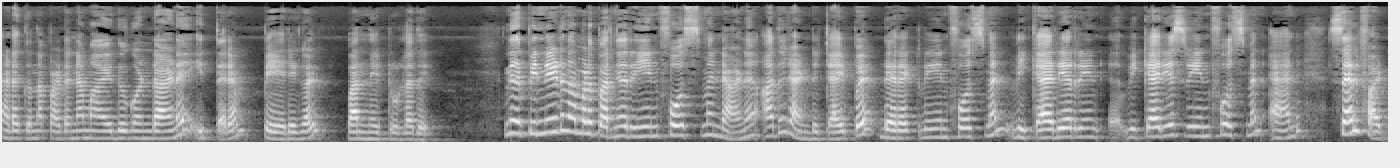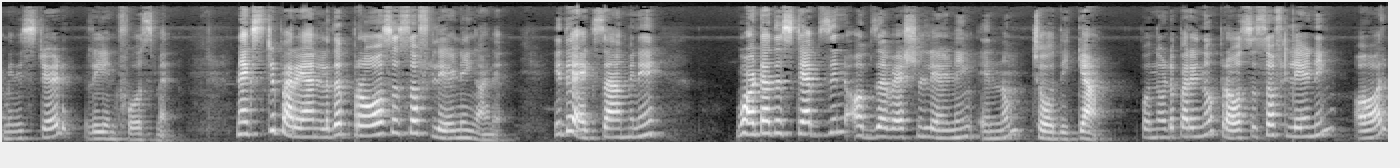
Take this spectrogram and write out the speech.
നടക്കുന്ന പഠനമായതുകൊണ്ടാണ് ഇത്തരം പേരുകൾ വന്നിട്ടുള്ളത്. പിന്നീട് നമ്മൾ പറഞ്ഞ റീഇൻഫോഴ്സ്മെന്റ് ആണ്. അത് രണ്ട് ടൈപ്പ് ഡയറക്റ്റ് റീഇൻഫോഴ്സ്മെന്റ് വിക്കാരിയർ റീ vicarious reinforcement and self administered reinforcement next പറയാനുള്ളത് പ്രോസസ് ഓഫ് ലേണിംഗ് ആണ്. ഇത് എക്സാമിന് what are the steps in observation learning എന്നും ചോദിക്കാം. അപ്പോൾ ഒന്നുകൂടെ പറയുന്നു. Process of learning or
